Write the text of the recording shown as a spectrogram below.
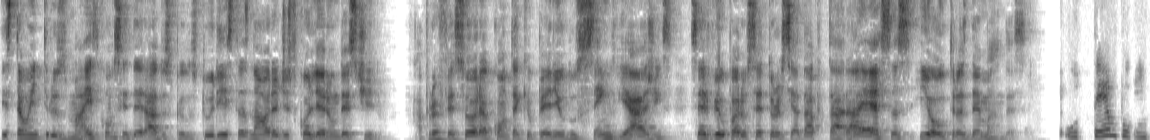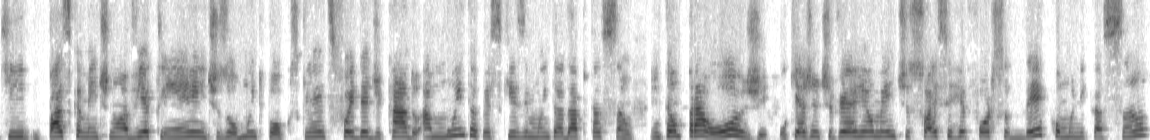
estão entre os mais considerados pelos turistas na hora de escolher um destino. A professora conta que o período sem viagens serviu para o setor se adaptar a essas e outras demandas o tempo em que basicamente não havia clientes ou muito poucos clientes foi dedicado a muita pesquisa e muita adaptação. Então, para hoje, o que a gente vê é realmente só esse reforço de comunicação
